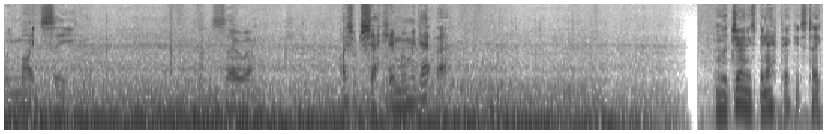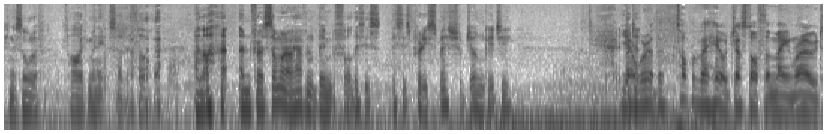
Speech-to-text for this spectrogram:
we might see. So um, I shall check in when we get there. Well, the journey's been epic. It's taken us all of five minutes, I'd have thought. and I, and for somewhere I haven't been before, this is this is pretty special. John, could you? Yeah, we're at the top of a hill just off the main road,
